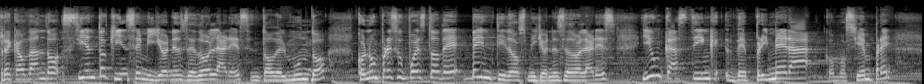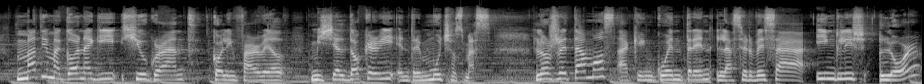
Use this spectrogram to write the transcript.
recaudando 115 millones de dólares en todo el mundo, con un presupuesto de 22 millones de dólares y un casting de primera, como siempre. Matthew McConaughey, Hugh Grant, Colin Farrell, Michelle Dockery, entre muchos más. Los retamos a que encuentren la cerveza English Lore,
